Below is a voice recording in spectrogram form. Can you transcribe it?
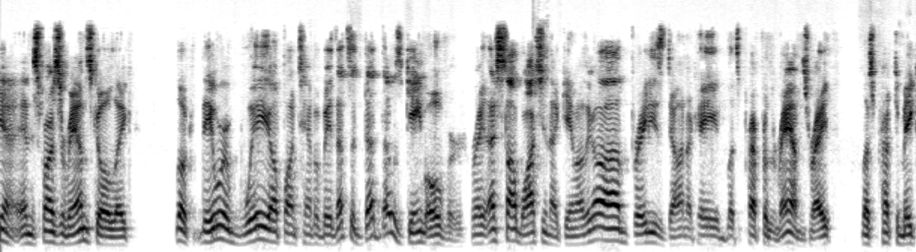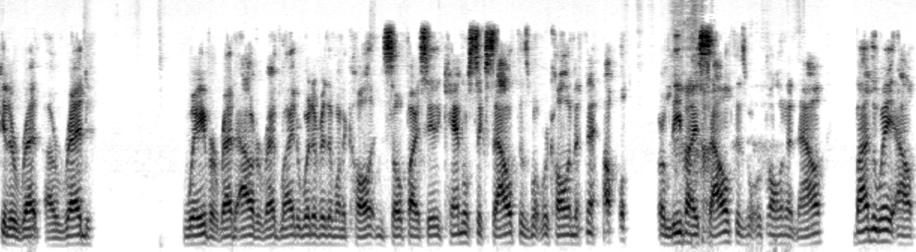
Yeah, and as far as the Rams go, like, look, they were way up on Tampa Bay. That's a that, that was game over, right? I stopped watching that game. I was like, oh, Brady's done. Okay, let's prep for the Rams, right? Let's prep to make it a red a red wave or red out or red light or whatever they want to call it And so if I say the Candlestick South is what we're calling it now, or Levi South is what we're calling it now. By the way, Al,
